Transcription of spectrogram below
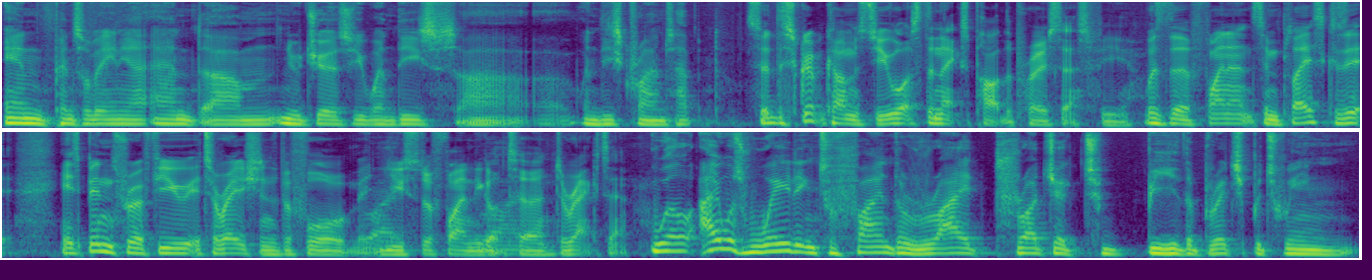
in Pennsylvania and um, New Jersey when these uh, when these crimes happened. So the script comes to you. What's the next part of the process for you? Was the finance in place? Because it it's been through a few iterations before right. you sort of finally got right. to direct it. Well, I was waiting to find the right project to be the bridge between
